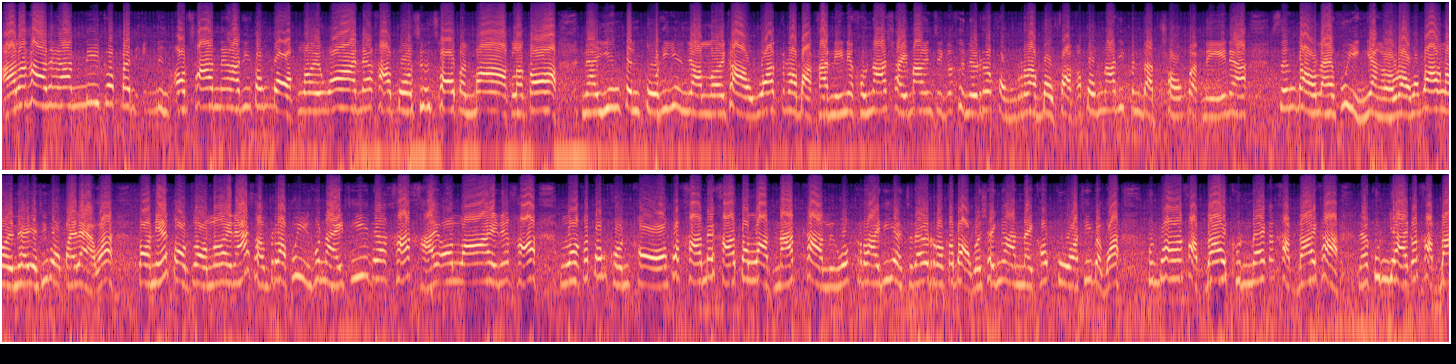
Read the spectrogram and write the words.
เอาละค่ะนะคะนี่ก็เป็นอีกหนึ่งออปชันนะคะที่ต้องบอกเลยว่านะคะโบชื่นชอบมันมาก แล้วก็นะยิ่งเป็นตัวที่ยืนยันเลยค่ะ ว่ากระบะคันนี้เนี่ยเขาน่าใช้มากจริงๆ ก็คือในเรื่องของระบบฝากระโปรงหน้าที่เป็นแบบโชคแบบนี้นะซึ่งเบาแรงผู้หญิงอย่างเราๆมากๆเลยนะอย่างที่บอกไปแหละว่า ตอนนี้ตอบโจทย์เลยนะสำหรับผู้หญิงคนไหนที่นะคะขายออนไลน์นะคะ เราก็ต้องขนของพ่อค้าแม่ค้าตลาดนัดค่ะ หรือว่าใครที่อยากจะได้รถกระบะไว้ใช้งานในครอบครัวที่แบบว่าคุณพ่อขับได้คุณแม่ก็ขับได้ค่ะ และคุณยายก็ขับได้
